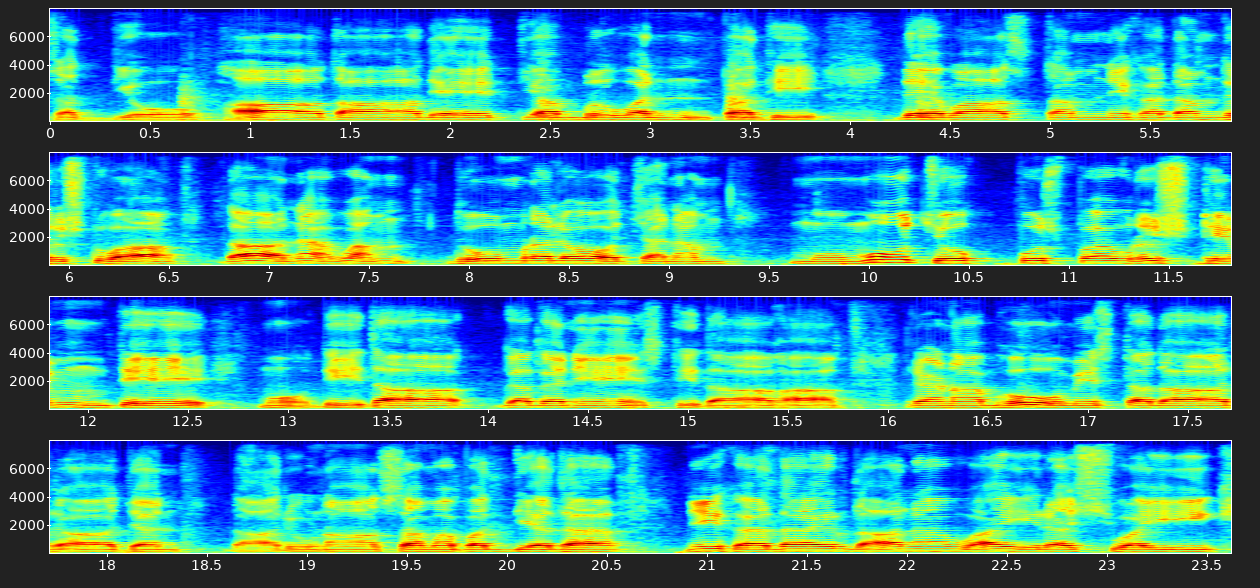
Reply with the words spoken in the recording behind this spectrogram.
सद्यो हातादेत्यब्रुवन्पथि देवास्तं निहतं दृष्ट्वा दानवं धूम्रलोचनं मुमुचुः पुष्पवृष्टिं ते मुदिता गगने स्थिताः रणभूमिस्तदा राजन् दारुणा समपद्यत निहतैर्दानवैरश्वैः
